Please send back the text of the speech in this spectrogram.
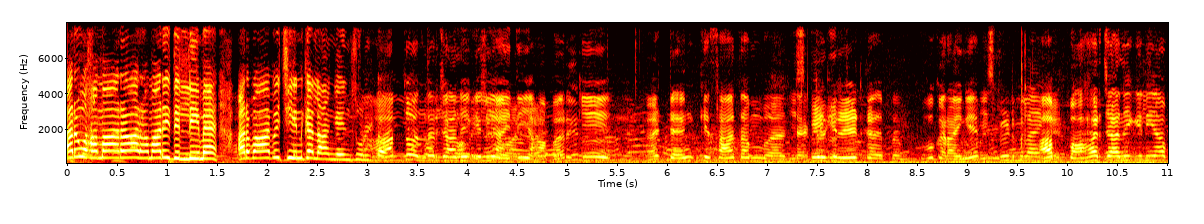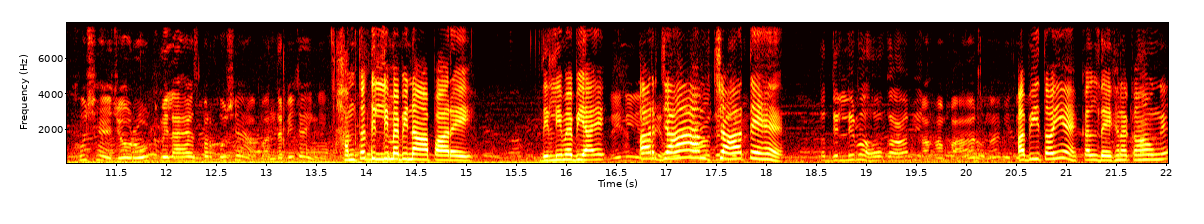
और वो हमारा और हमारी दिल्ली में और वहाँ भी छीन के लाएँगे इन उल्टा आप तो अंदर जाने के लिए आई थी यहाँ पर कि टैंक के साथ हम ट्रैक्टर की रेट का, वो कराएँगे। स्पीड मिलाएँगे आप बाहर जाने के लिए आप खुश हैं? जो रूट मिला है उस पर खुश हैं आप? अंदर नहीं जाएँगे? हम तो दिल्ली में भी ना आ पा रहे। दिल्ली में भी आए। और जहाँ हम चाहते हैं तो दिल्ली में हो कहाँ कहाँ बाहर हो ना अभी तो ही है कल देखना कहाँ होंगे।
